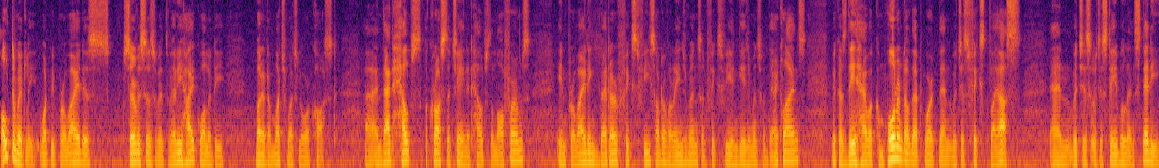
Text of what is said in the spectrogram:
Ultimately, what we provide is services with very high quality, but at a much, much lower cost. Uh, and that helps across the chain. It helps the law firms in providing better fixed fee sort of arrangements and fixed fee engagements with their clients because they have a component of that work then which is fixed by us and which is which is stable and steady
